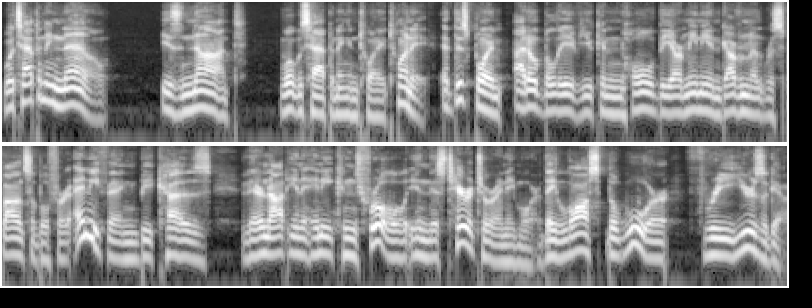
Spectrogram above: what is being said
What's happening now is not what was happening in 2020. At this point, I don't believe you can hold the Armenian government responsible for anything because they're not in any control in this territory anymore. They lost the war three years ago.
